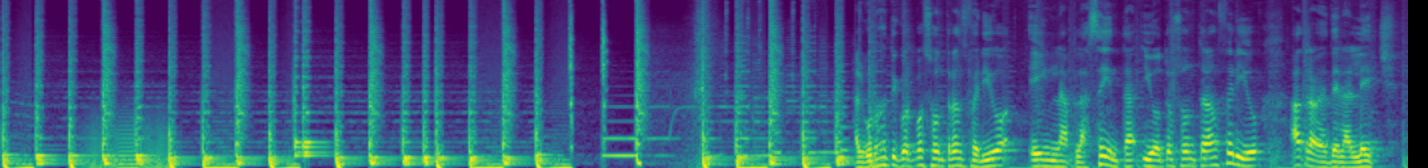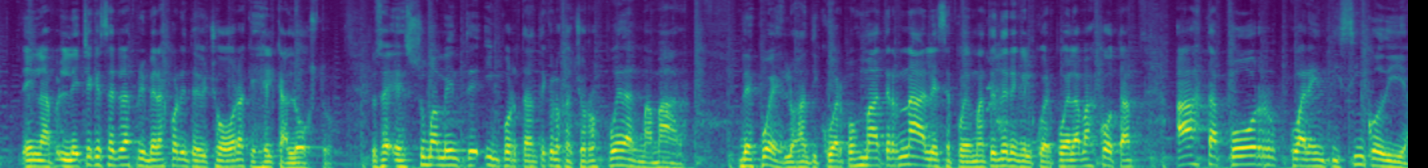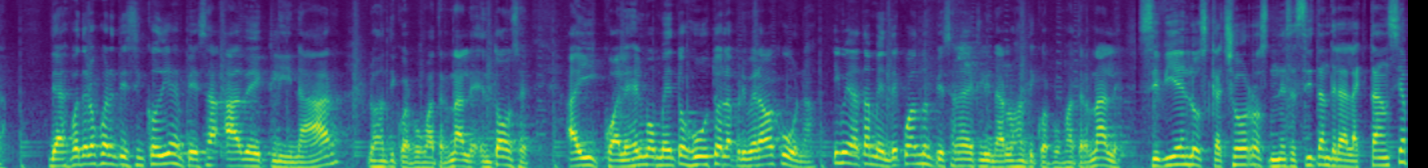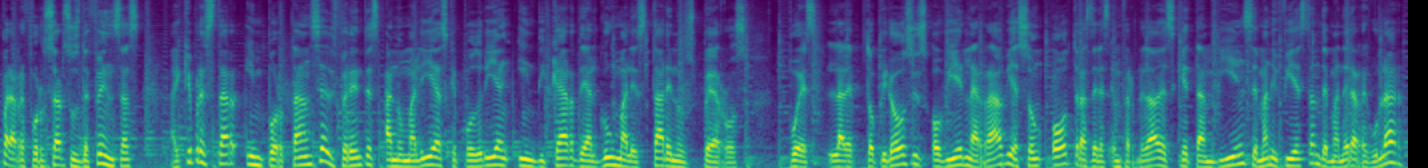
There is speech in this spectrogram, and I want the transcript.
Algunos anticuerpos son transferidos en la placenta y otros son transferidos a través de la leche en la leche que sale las primeras 48 horas, que es el calostro. Entonces es sumamente importante que los cachorros puedan mamar. Después, los anticuerpos maternales se pueden mantener en el cuerpo de la mascota hasta por 45 días. Después de los 45 días empieza a declinar los anticuerpos maternales. Entonces, ahí, ¿cuál es el momento justo de la primera vacuna? Inmediatamente cuando empiezan a declinar los anticuerpos maternales. Si bien los cachorros necesitan de la lactancia para reforzar sus defensas, hay que prestar importancia a diferentes anomalías que podrían indicar de algún malestar en los perros, pues la leptopirosis o bien la rabia son otras de las enfermedades que también se manifiestan de manera regular.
